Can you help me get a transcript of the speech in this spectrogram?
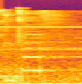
Thank you.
